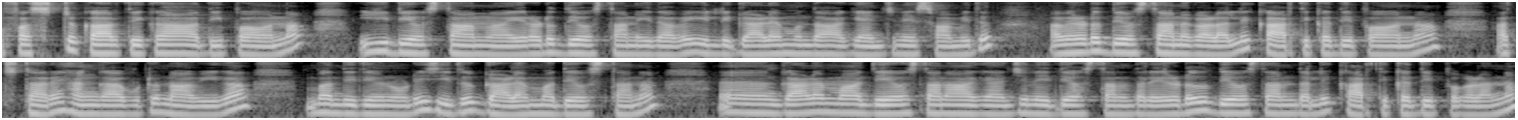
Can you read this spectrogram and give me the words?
ಫಸ್ಟ್ ಕಾರ್ತಿಕ ದೀಪವನ್ನು ಈ ದೇವಸ್ಥಾನ ಎರಡು ದೇವಸ್ಥಾನ ಇದ್ದಾವೆ ಇಲ್ಲಿ ಗಾಳೆ ಮುಂದೆ ಹಾಗೆ ಆಂಜನೇಯ ಸ್ವಾಮಿದು ಅವೆರಡು ದೇವಸ್ಥಾನಗಳಲ್ಲಿ ಕಾರ್ತಿಕ ದೀಪವನ್ನು ಹಚ್ತಾರೆ ಹಾಗಾಗ್ಬಿಟ್ಟು ನಾವೀಗ ಬಂದಿದ್ದೀವಿ ನೋಡಿ, ಇದು ಗಾಳೆಮ್ಮ ದೇವಸ್ಥಾನ. ಗಾಳಮ್ಮ ದೇವಸ್ಥಾನ ಹಾಗೆ ಆಂಜನೇಯ ದೇವಸ್ಥಾನದಲ್ಲಿ ಎರಡೂ ದೇವಸ್ಥಾನದಲ್ಲಿ ಕಾರ್ತಿಕ ದೀಪಗಳನ್ನು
